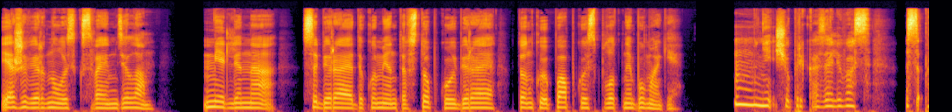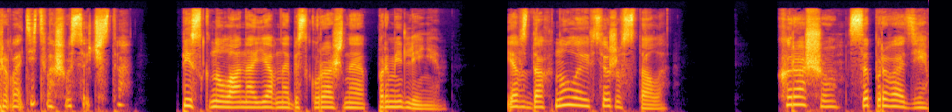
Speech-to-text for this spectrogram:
Я же вернулась к своим делам, медленно собирая документы в стопку и убирая тонкую папку из плотной бумаги. «Мне еще приказали вас сопроводить, Ваше Высочество», — пискнула она, явно обескураженная промедлением. Я вздохнула и все же встала. «Хорошо, сопроводи».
